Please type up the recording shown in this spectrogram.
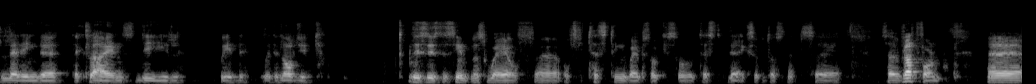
letting the, the clients deal with, with the logic. This is the simplest way of, uh, of testing WebSockets or testing the xsocket.net uh, server platform. Uh,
